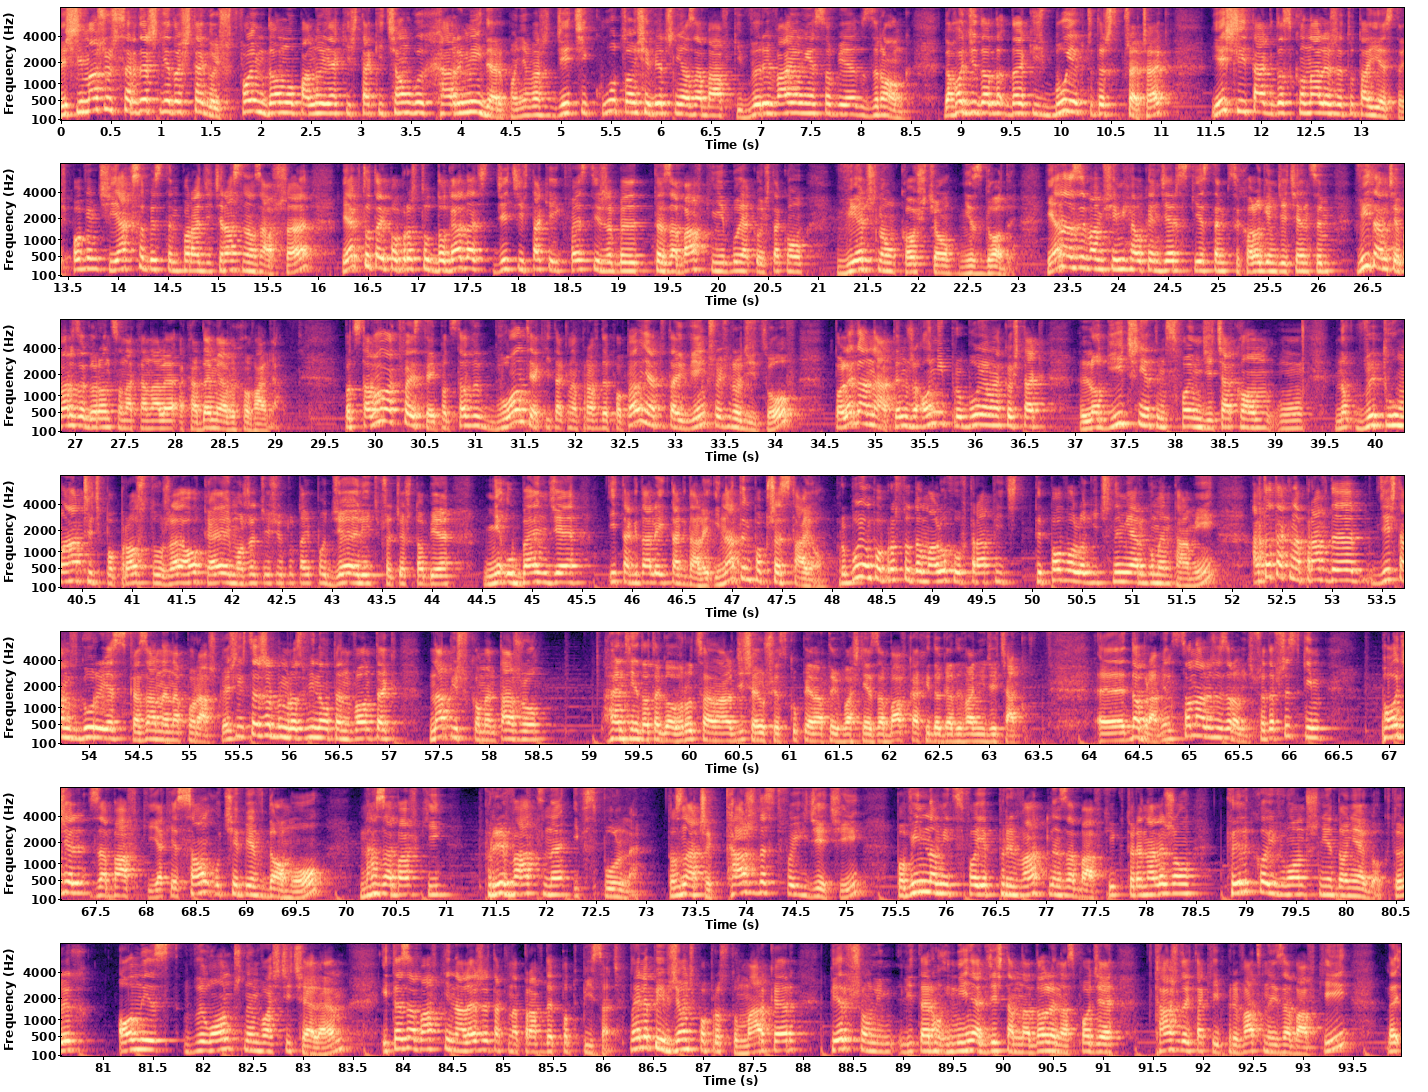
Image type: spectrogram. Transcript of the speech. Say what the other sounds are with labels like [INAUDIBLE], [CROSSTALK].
Jeśli masz już serdecznie dość tego, iż w Twoim domu panuje jakiś taki ciągły harmider, ponieważ dzieci kłócą się wiecznie o zabawki, wyrywają je sobie z rąk, dochodzi do, do, do jakichś bujek czy też sprzeczek, jeśli tak, doskonale, że tutaj jesteś. Powiem Ci, jak sobie z tym poradzić raz na zawsze, jak tutaj po prostu dogadać dzieci w takiej kwestii, żeby te zabawki nie były jakąś taką wieczną kością niezgody. Ja nazywam się Michał Kędzierski, jestem psychologiem dziecięcym. Witam Cię bardzo gorąco na kanale Akademia Wychowania. Podstawowa kwestia i podstawowy błąd, jaki tak naprawdę popełnia tutaj większość rodziców, polega na tym, że oni próbują jakoś tak logicznie tym swoim dzieciakom mm, no, wytłumaczyć po prostu, że okej, możecie się tutaj podzielić, przecież tobie nie ubędzie i tak dalej, i tak dalej. I na tym poprzestają. Próbują po prostu do maluchów trafić typowo logicznymi argumentami, a to tak naprawdę gdzieś tam z góry jest skazane na porażkę. Jeśli chcesz, żebym rozwinął ten wątek, napisz w komentarzu, Chętnie do tego wrócę, no ale dzisiaj już się skupię na tych właśnie zabawkach i dogadywaniu dzieciaków. E, dobra, więc co należy zrobić? Przede wszystkim podziel zabawki, jakie są u Ciebie w domu, na zabawki prywatne i wspólne. To znaczy, każde z Twoich dzieci powinno mieć swoje prywatne zabawki, które należą tylko i wyłącznie do niego, których on jest wyłącznym właścicielem i te zabawki należy tak naprawdę podpisać. Najlepiej wziąć po prostu marker, pierwszą li literą imienia gdzieś tam na dole, na spodzie każdej takiej prywatnej zabawki.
